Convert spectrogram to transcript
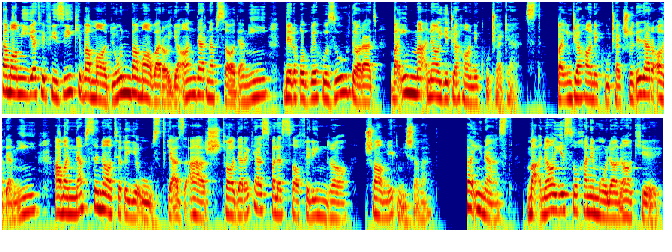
تمامیت فیزیک و مادون و ماورای آن در نفس آدمی بالقوه حضور دارد و این معنای جهان کوچک است. و این جهان کوچک شده در آدمی همان نفس ناطقه اوست که از عرش تا درک اسفل السافلین را شامل می شود. و این است معنای سخن مولانا که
